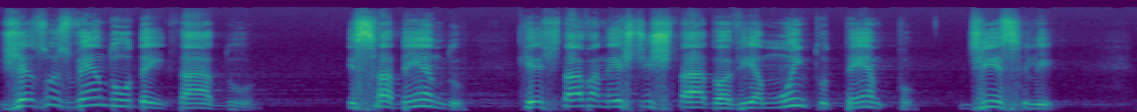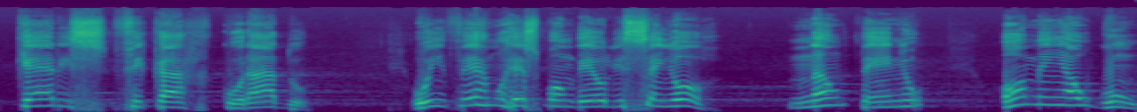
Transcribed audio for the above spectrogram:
Jesus, vendo-o deitado e sabendo que estava neste estado havia muito tempo, disse-lhe: Queres ficar curado? O enfermo respondeu-lhe: Senhor, não tenho homem algum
